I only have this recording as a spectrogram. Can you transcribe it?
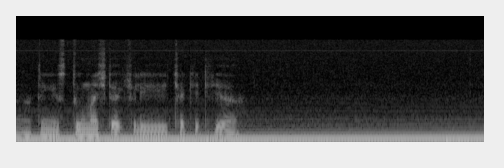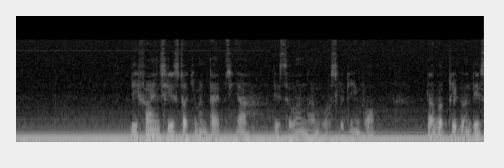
I think it's too much to actually check it here define sales document types. Yeah this is the one I was looking for. Double click on this.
